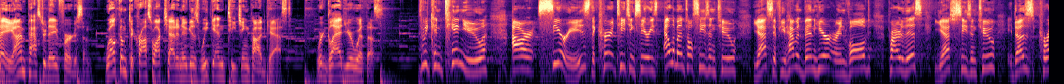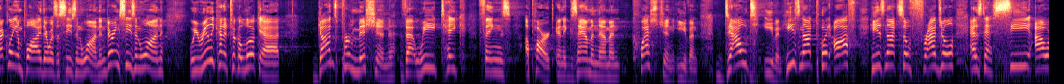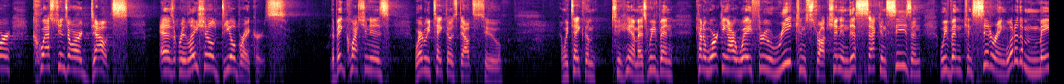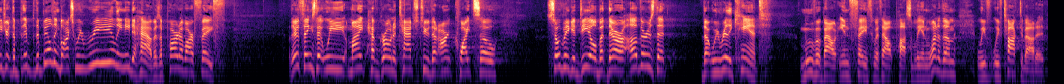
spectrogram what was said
Hey, I'm Pastor Dave Ferguson. Welcome to Crosswalk Chattanooga's Weekend Teaching Podcast. We're glad you're with us. As we continue our series, the current teaching series, Elemental Season 2. Yes, if you haven't been here or involved prior to this, yes, Season 2, it does correctly imply there was a Season 1. And during Season 1, we really kind of took a look at God's permission that we take things apart and examine them and question even, doubt even. He's not put off, he is not so fragile as to see our questions or our doubts as relational deal breakers. The big question is where do we take those doubts to? And we take them to him. As we've been kind of working our way through reconstruction in this second season, we've been considering what are the major, the, the, building blocks we really need to have as a part of our faith. There are things that we might have grown attached to that aren't quite so, so big a deal, but there are others that, that we really can't move about in faith without possibly. And one of them, we've, we've talked about it.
